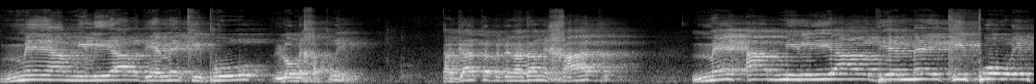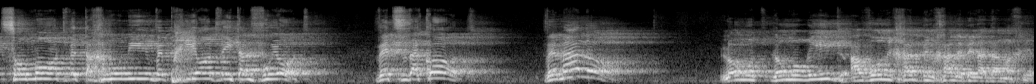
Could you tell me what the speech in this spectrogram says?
מאה מיליארד ימי כיפור לא מכפרים פגעת בבן אדם אחד מאה מיליארד ימי כיפור עם צומות ותחנונים ובחיות והתעלפויות וצדקות ומה לא? לא, לא מוריד עוון אחד בינך לבין אדם אחר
